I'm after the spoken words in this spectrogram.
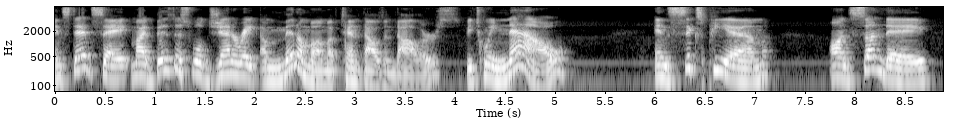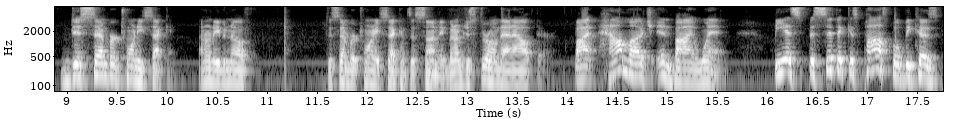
Instead, say my business will generate a minimum of $10,000 between now and 6 p.m. on Sunday, December 22nd. I don't even know if December 22nd is a Sunday, but I'm just throwing that out there. By how much and by when? Be as specific as possible because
